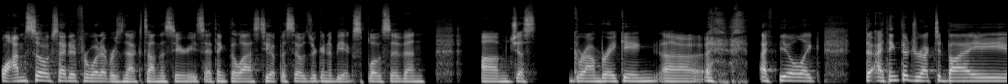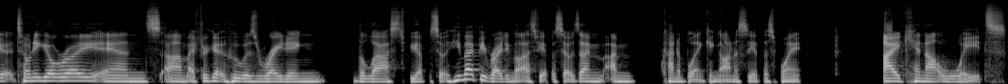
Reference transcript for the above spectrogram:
Well, I'm so excited for whatever's next on the series. I think the last two episodes are going to be explosive and um, just groundbreaking. Uh, I feel like th- I think they're directed by Tony Gilroy, and um, I forget who was writing the last few episodes. He might be writing the last few episodes. I'm I'm kind of blanking honestly at this point. I cannot wait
